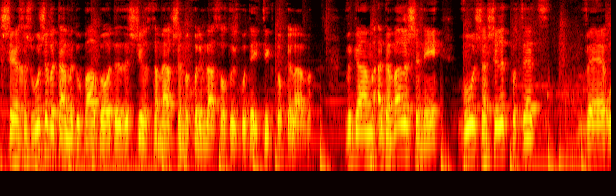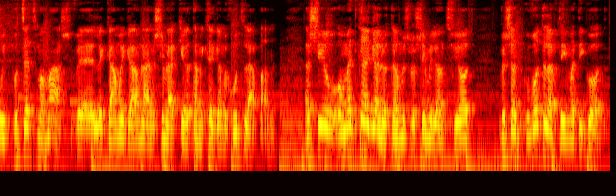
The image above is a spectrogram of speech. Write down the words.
שחשבו שבתר מדובר בעוד איזה שיר שמח שהם יכולים לעשות ריקודי טיק טוק אליו. וגם הדבר השני, והוא שהשיר התפוצץ, והוא התפוצץ ממש, ולגמרי גרם לאנשים להכיר את המקרה גם מחוץ ליפן. השיר עומד כרגע על יותר מ-30 מיליון צפיות, ושהתגובות עליו די מדאיגות,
